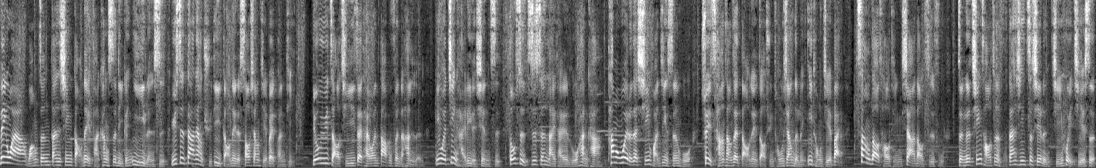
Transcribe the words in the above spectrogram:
另外啊，王祯担心岛内反抗势力跟异议人士，于是大量取缔岛内的烧香结拜团体。由于早期在台湾大部分的汉人因为近海力的限制，都是只身来台的罗汉咖，他们为了在新环境生活，所以常常在岛内找寻同乡的人一同结拜，上到朝廷，下到知府，整个清朝政府担心这些人集会结社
